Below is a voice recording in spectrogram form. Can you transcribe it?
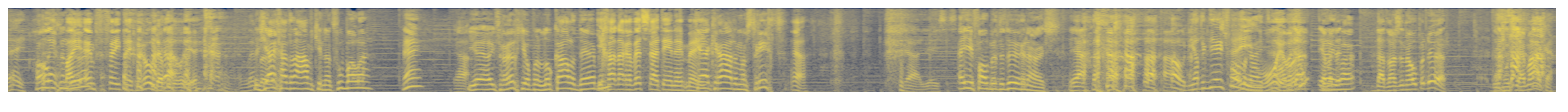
nee. Gewoon oh, een bij deur? MVV tegen Roda bedoel je? Dus jij gaat een avondje naar het voetballen. Hè? Ja. Je, je verheugt je op een lokale derby. Je gaat naar een wedstrijd en neemt mee. Kerkrade Maastricht. Ja. Ja, jezus. En je valt met de deur in huis. Ja. Oh, die had ik niet eens voorbereid. Hey, mooi Ja, maar dat, ja, maar Nee, dat- maar- dat was een open deur. Die moest jij maken.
